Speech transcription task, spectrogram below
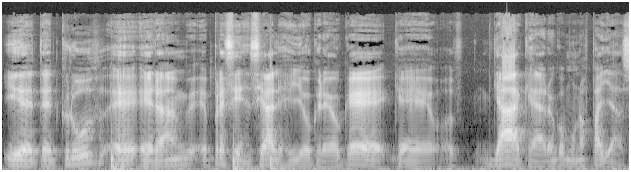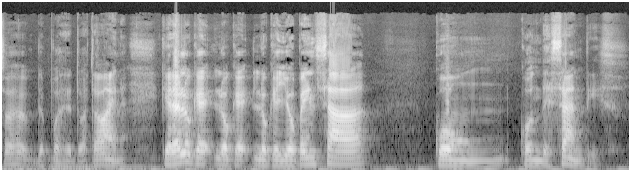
y de Ted Cruz eh, eran eh, presidenciales. Y yo creo que, que ya quedaron como unos payasos después de toda esta vaina. Que era lo que, lo que, lo que yo pensaba con, con DeSantis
